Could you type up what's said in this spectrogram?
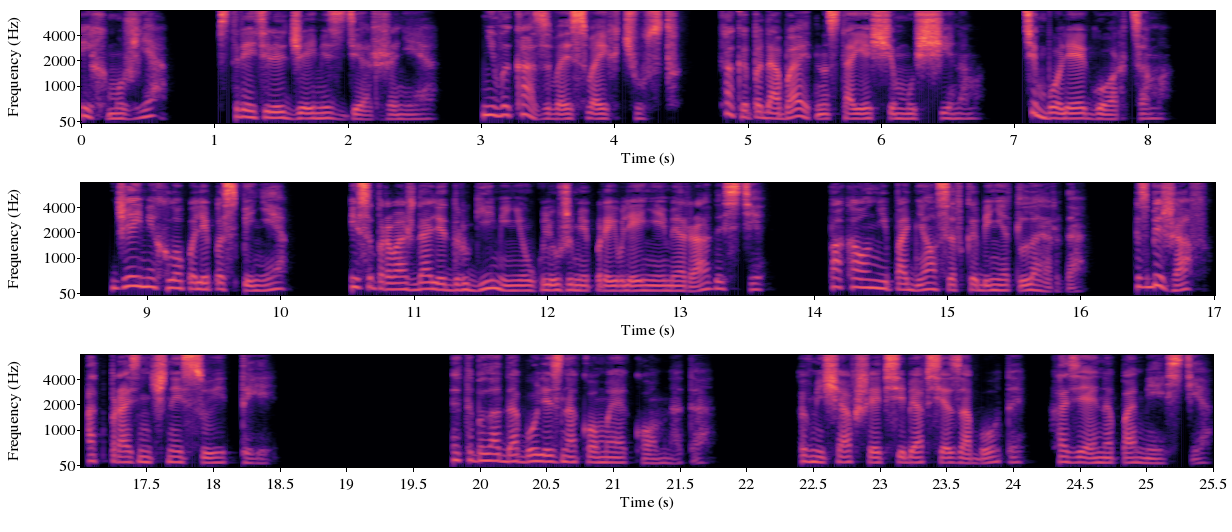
Их мужья встретили Джейми сдержаннее, не выказывая своих чувств, как и подобает настоящим мужчинам, тем более горцам. Джейми хлопали по спине и сопровождали другими неуклюжими проявлениями радости, пока он не поднялся в кабинет Лерда, сбежав от праздничной суеты. Это была до боли знакомая комната, вмещавшая в себя все заботы хозяина поместья,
